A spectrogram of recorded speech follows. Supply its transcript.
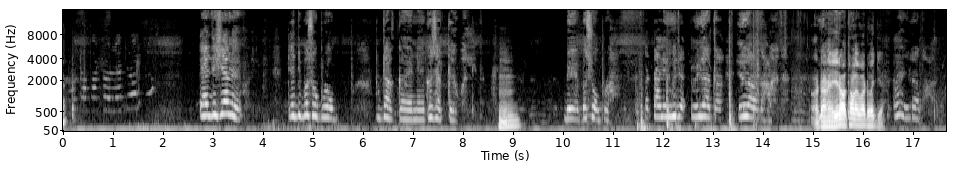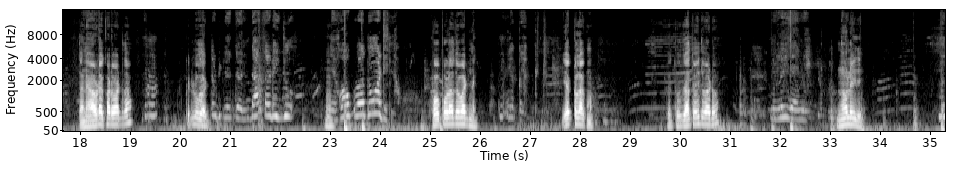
તે દિવસે ને તે દિવસો પૂરો બુટા અને કસાક કે વાલી હમ. બે બસો ઉપરો અટાણે વિલા હતા હિલા હતા. અટાણે હીરા થાળે વાટવા ગયા તને આવડે ખડ વાટતા? કેટલું વાટ? દાંતડી જો. ને તો વાટ નહીં. એક કલાકમાં. તો તું જાતો હોય તો વાટવા મને લઈ જાય ને. ન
